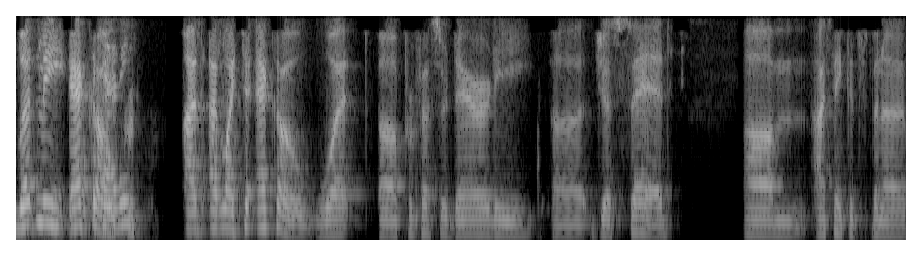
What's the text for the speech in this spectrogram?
Let me echo, I'd, I'd like to echo what uh, Professor Darity uh, just said. Um, I think it's been a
